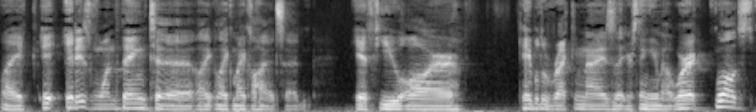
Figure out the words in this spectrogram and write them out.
like it, it is one thing to like like Michael Hyatt said if you are able to recognize that you're thinking about work, well, just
